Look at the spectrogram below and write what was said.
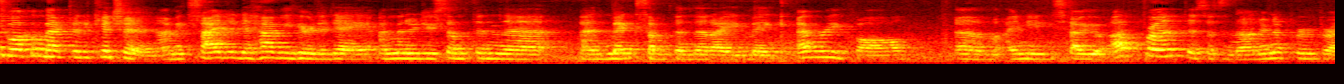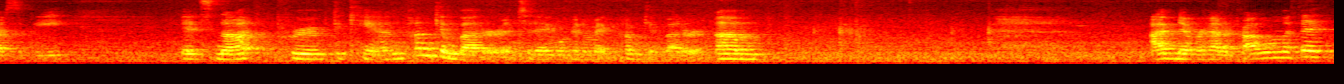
friends, welcome back to the kitchen. I'm excited to have you here today. I'm going to do something that, and make something that I make every fall. Um, I need to tell you up front, this is not an approved recipe. It's not approved to can pumpkin butter, and today we're going to make pumpkin butter. Um, I've never had a problem with it,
